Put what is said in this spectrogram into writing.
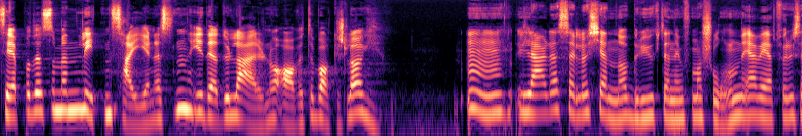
Se på det som en liten seier, nesten, idet du lærer noe av et tilbakeslag. Mm, lær deg selv å kjenne og bruk den informasjonen. Jeg vet f.eks.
